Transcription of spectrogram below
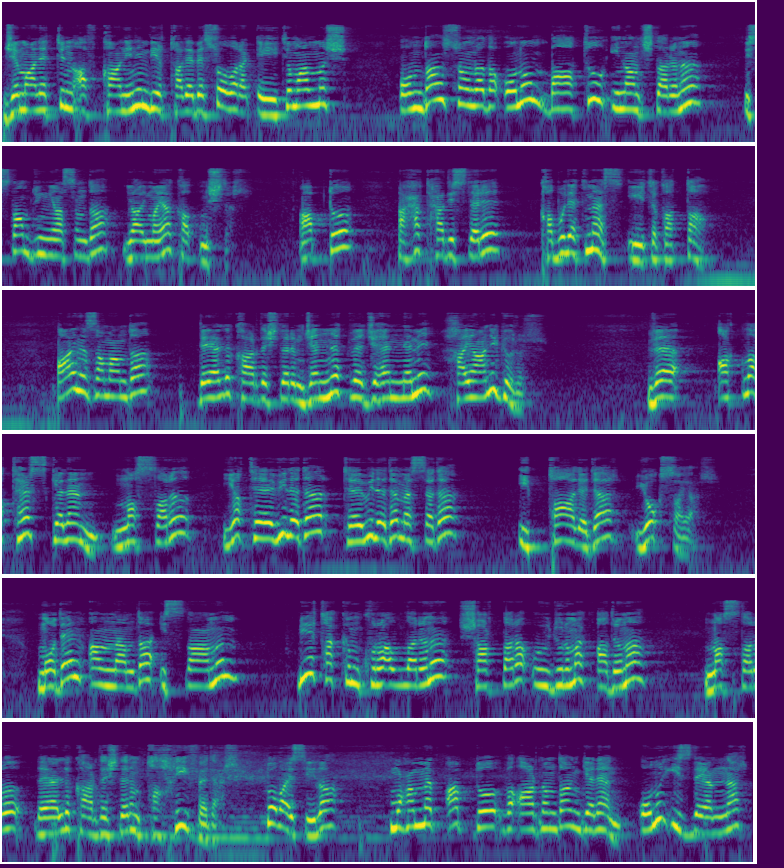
Cemalettin Afgani'nin bir talebesi olarak eğitim almış, ondan sonra da onun batıl inançlarını İslam dünyasında yaymaya kalkmıştır. Abdu ahad hadisleri kabul etmez itikatta. Aynı zamanda değerli kardeşlerim cennet ve cehennemi hayali görür. Ve akla ters gelen nasları ya tevil eder, tevil edemezse de iptal eder, yok sayar. Modern anlamda İslam'ın bir takım kurallarını şartlara uydurmak adına nasları değerli kardeşlerim tahrif eder. Dolayısıyla Muhammed Abdo ve ardından gelen onu izleyenler,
